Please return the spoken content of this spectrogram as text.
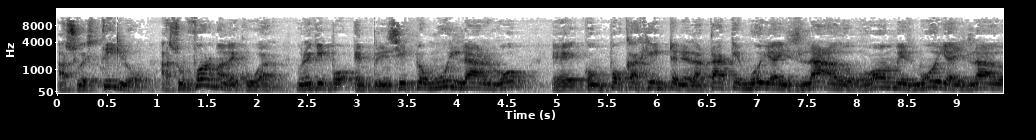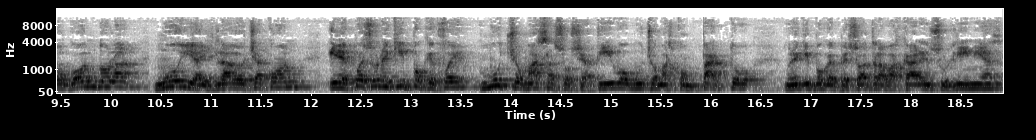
a su estilo, a su forma de jugar. Un equipo en principio muy largo, eh, con poca gente en el ataque, muy aislado Gómez, muy aislado Góndola, muy aislado Chacón, y después un equipo que fue mucho más asociativo, mucho más compacto, un equipo que empezó a trabajar en sus líneas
